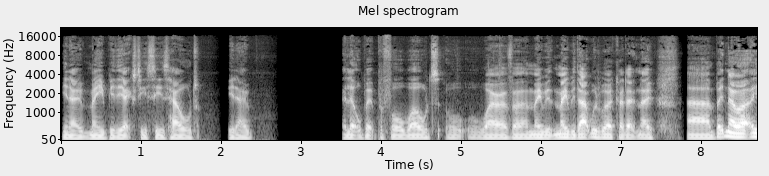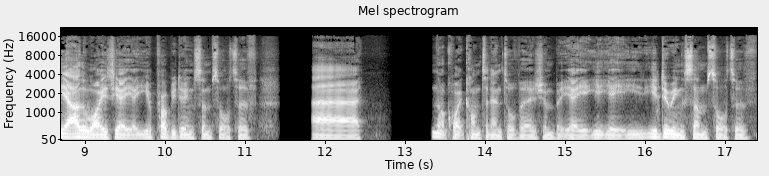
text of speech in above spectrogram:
you know maybe the XTC is held you know a little bit before Worlds or, or, wherever. Maybe maybe that would work. I don't know. Uh, but no, uh, yeah. Otherwise, yeah, you're probably doing some sort of uh, not quite continental version, but yeah, you, you, you're doing some sort of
